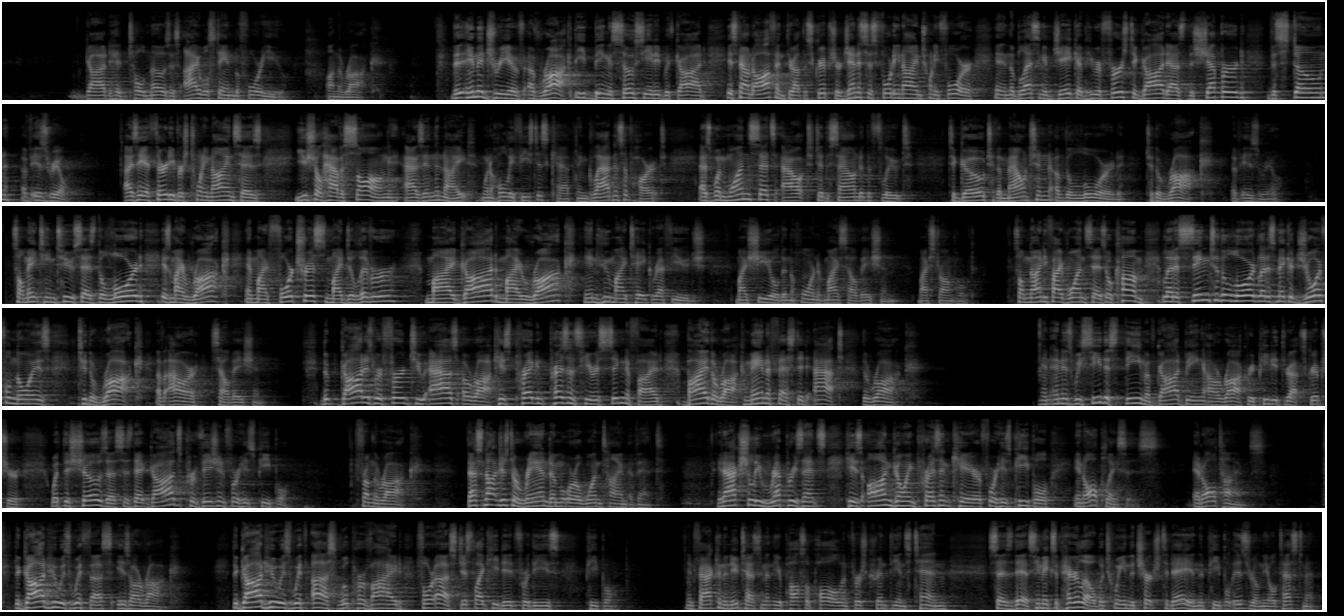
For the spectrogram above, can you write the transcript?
God had told Moses, I will stand before you on the rock. The imagery of, of rock being associated with God is found often throughout the scripture. Genesis 49 24, in the blessing of Jacob, he refers to God as the shepherd, the stone of Israel. Isaiah 30, verse 29 says, You shall have a song as in the night when a holy feast is kept, and gladness of heart, as when one sets out to the sound of the flute to go to the mountain of the Lord, to the rock of Israel. Psalm 18:2 says, "The Lord is my rock and my fortress, my deliverer, my God, my rock, in whom I take refuge, my shield and the horn of my salvation, my stronghold." Psalm 95:1 says, "Oh come, let us sing to the Lord, let us make a joyful noise to the rock of our salvation." The, God is referred to as a rock. His presence here is signified by the rock, manifested at the rock. And, and as we see this theme of God being our rock repeated throughout Scripture, what this shows us is that God's provision for his people from the rock, that's not just a random or a one time event. It actually represents his ongoing present care for his people in all places, at all times. The God who is with us is our rock. The God who is with us will provide for us, just like he did for these people. In fact, in the New Testament, the Apostle Paul in 1 Corinthians 10 says this. He makes a parallel between the church today and the people Israel in the Old Testament.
